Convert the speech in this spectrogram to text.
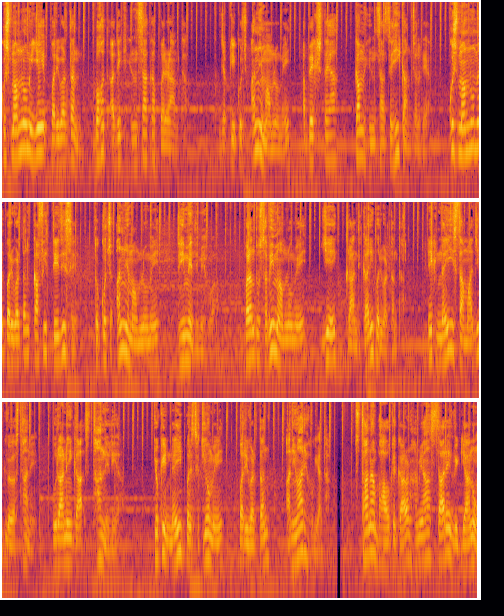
कुछ मामलों में ये परिवर्तन बहुत अधिक हिंसा का परिणाम था, जबकि कुछ अन्य मामलों में अपेक्षतया कम हिंसा से ही काम चल गया। कुछ मामलों में परिवर्तन काफ़ी तेज़ी से तो कुछ अन्य मामलों में धीमे धीमे हुआ। परंतु सभी मामलों में ये एक क्रांतिकारी परिवर्तन था। एक नई सामाजिक व्यवस्था ने पुराने का स्थान ले लिया, क्योंकि नई परिस्थितियों में परिवर्तन अनिवार्य हो गया था। स्थाना भाव के कारण हम यहाँ सारे विज्ञानों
